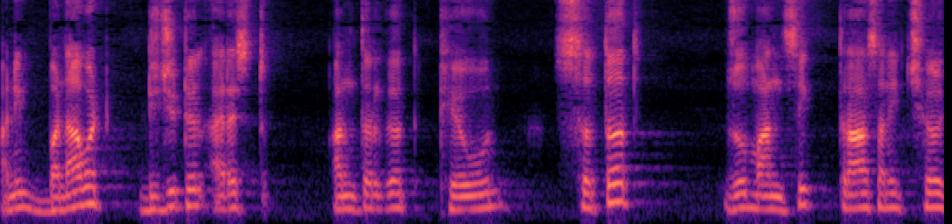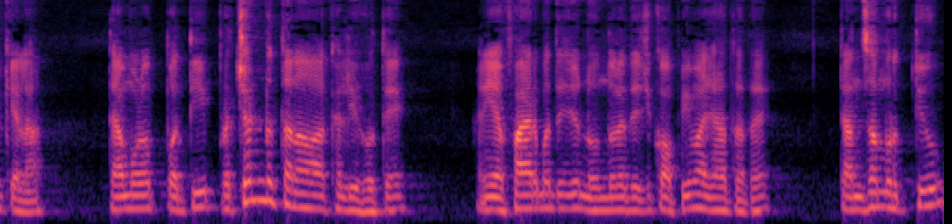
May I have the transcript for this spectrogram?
आणि बनावट डिजिटल अरेस्ट अंतर्गत ठेवून सतत जो मानसिक त्रास आणि छळ केला त्यामुळं पती प्रचंड तणावाखाली होते. आणि एफ आय आरमध्ये जे नोंदवलं त्याची कॉपी माझ्या हातात आहे. त्यांचा मृत्यू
